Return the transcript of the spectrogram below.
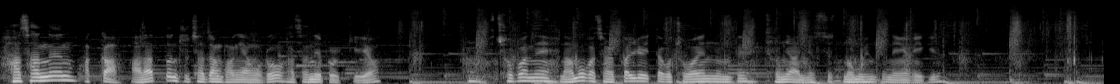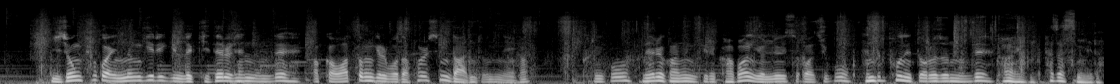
하산은 아까 안 왔던 주차장 방향으로 하산해 볼게요. 하, 초반에 나무가 잘 깔려 있다고 좋아했는데 전혀 아니었어요. 너무 힘드네요 이 길. 이정표가 있는 길이길래 기대를 했는데 아까 왔던 길보다 훨씬 더 안 좋네요. 그리고 내려가는 길에 가방이 열려 있어 가지고 핸드폰이 떨어졌는데 다행히 찾았습니다.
